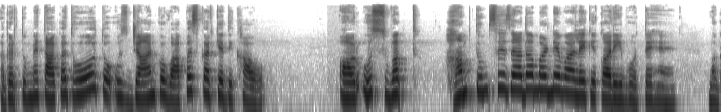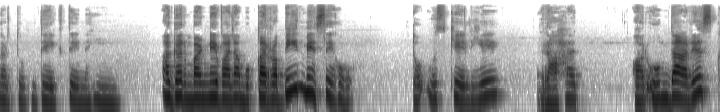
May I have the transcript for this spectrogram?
اگر تم میں طاقت ہو تو اس جان کو واپس کر کے دکھاؤ۔ اور اس وقت ہم تم سے زیادہ مرنے والے کے قریب ہوتے ہیں، مگر تم دیکھتے نہیں۔ اگر مرنے والا مقربین میں سے ہو تو اس کے لیے راحت اور عمدہ رزق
